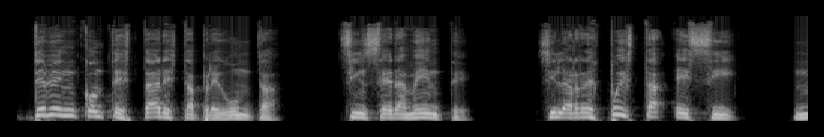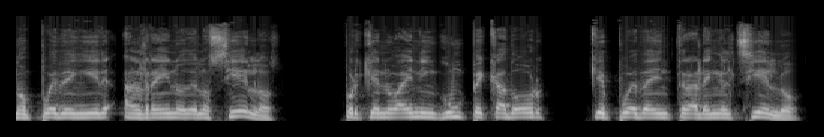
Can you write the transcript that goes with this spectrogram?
Deben contestar esta pregunta sinceramente. Si la respuesta es sí, no pueden ir al reino de los cielos, porque no hay ningún pecador que pueda entrar en el cielo.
